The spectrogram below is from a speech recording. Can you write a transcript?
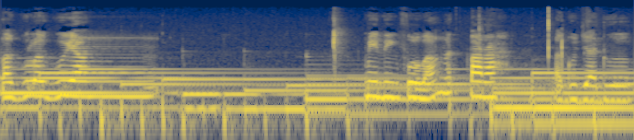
lagu-lagu yang meaningful banget parah. Lagu jadul.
